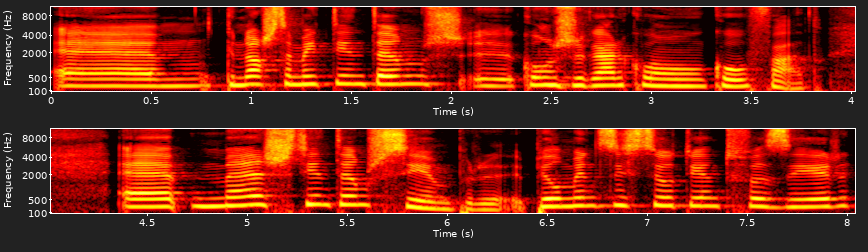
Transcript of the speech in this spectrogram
Um, que nós também tentamos uh, conjugar com, com o fado. Uh, mas tentamos sempre, pelo menos isso eu tento fazer,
